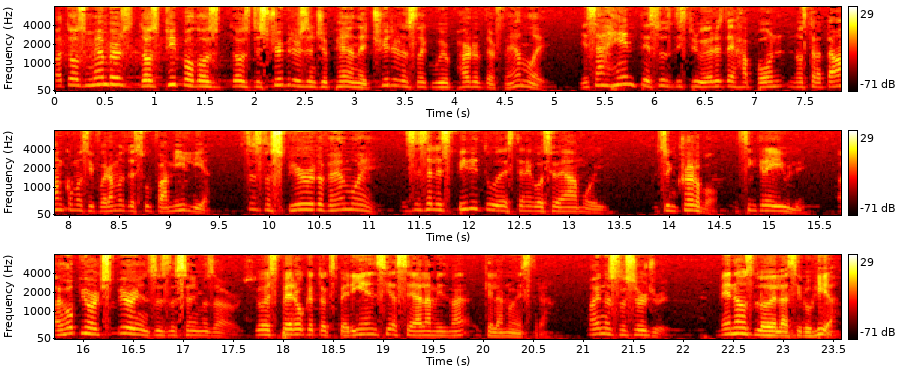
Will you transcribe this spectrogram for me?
But those members, those people, those, those distributors in Japan, they treated us like we were part of their family. Y esa gente, esos distribuidores de Japón, nos trataban como si fuéramos de su familia. This is the spirit of Amway. Ese es el espíritu de este negocio de Amway. It's incredible. Es increíble. I hope your experience is the same as ours, Yo espero que tu experiencia sea la misma que la nuestra. minus the surgery. Menos lo de la cirugía.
